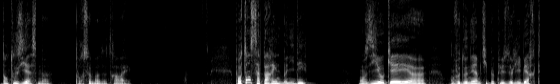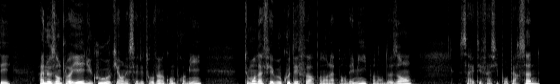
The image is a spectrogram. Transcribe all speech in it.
d'enthousiasme pour ce mode de travail. Pourtant, ça paraît une bonne idée. On se dit, ok, on veut donner un petit peu plus de liberté à nos employés, du coup, ok, on essaie de trouver un compromis. Tout le monde a fait beaucoup d'efforts pendant la pandémie, pendant deux ans. Ça a été facile pour personne.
